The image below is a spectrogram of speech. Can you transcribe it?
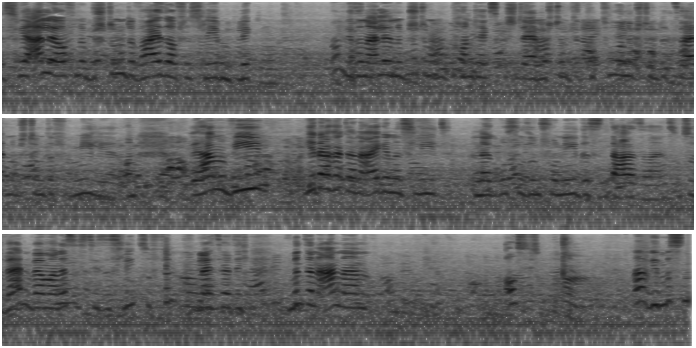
dass wir alle auf eine bestimmte Weise auf das Leben blicken. Wir sind alle in einen bestimmten Kontext gestellt, eine bestimmte Kultur, eine bestimmte Zeit, eine bestimmte Familie. Und wir haben wie, jeder hat ein eigenes Lied in der großen Symphonie des Daseins. Und zu werden, wer man ist, ist dieses Lied zu finden und gleichzeitig mit den anderen auszukommen. Na, wir müssen,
